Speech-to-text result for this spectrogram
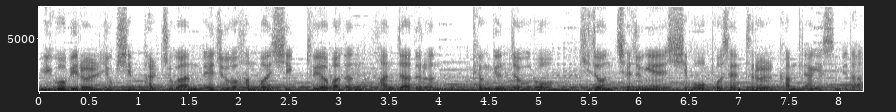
위고비를 68주간 매주 한 번씩 투여받은 환자들은 평균적으로 기존 체중의 15%를 감량했습니다.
